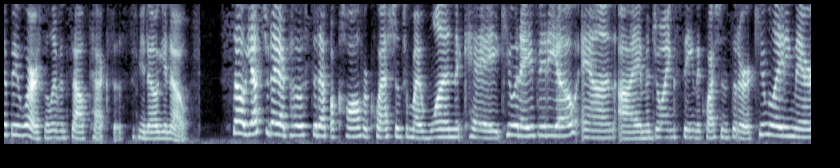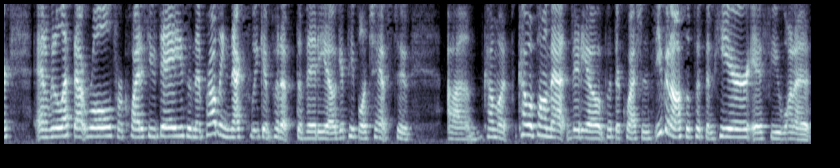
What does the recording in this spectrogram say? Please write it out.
Could be worse. I live in South Texas. If you know, you know. So yesterday I posted up a call for questions for my 1K Q&A video and I am enjoying seeing the questions that are accumulating there and I'm going to let that roll for quite a few days and then probably next week and put up the video, give people a chance to um, come, up, come upon that video and put their questions. You can also put them here if you want to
